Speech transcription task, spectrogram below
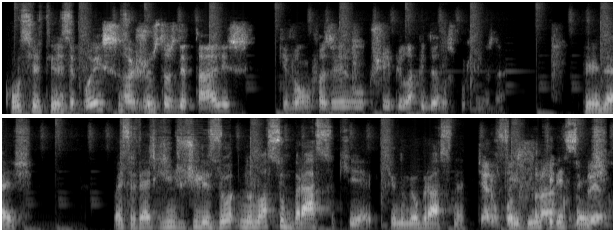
Com certeza. É, depois Com ajusta certeza. os detalhes que vão fazer o shape lapidando aos pouquinhos, né? Verdade. Uma estratégia que a gente utilizou no nosso braço, que, é, que no meu braço, né? Que era um Foi pouco do Breno.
